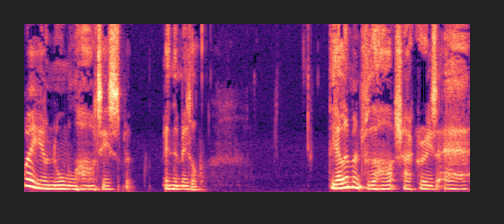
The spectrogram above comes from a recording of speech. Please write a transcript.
where your normal heart is, but in the middle. The element for the heart chakra is air,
